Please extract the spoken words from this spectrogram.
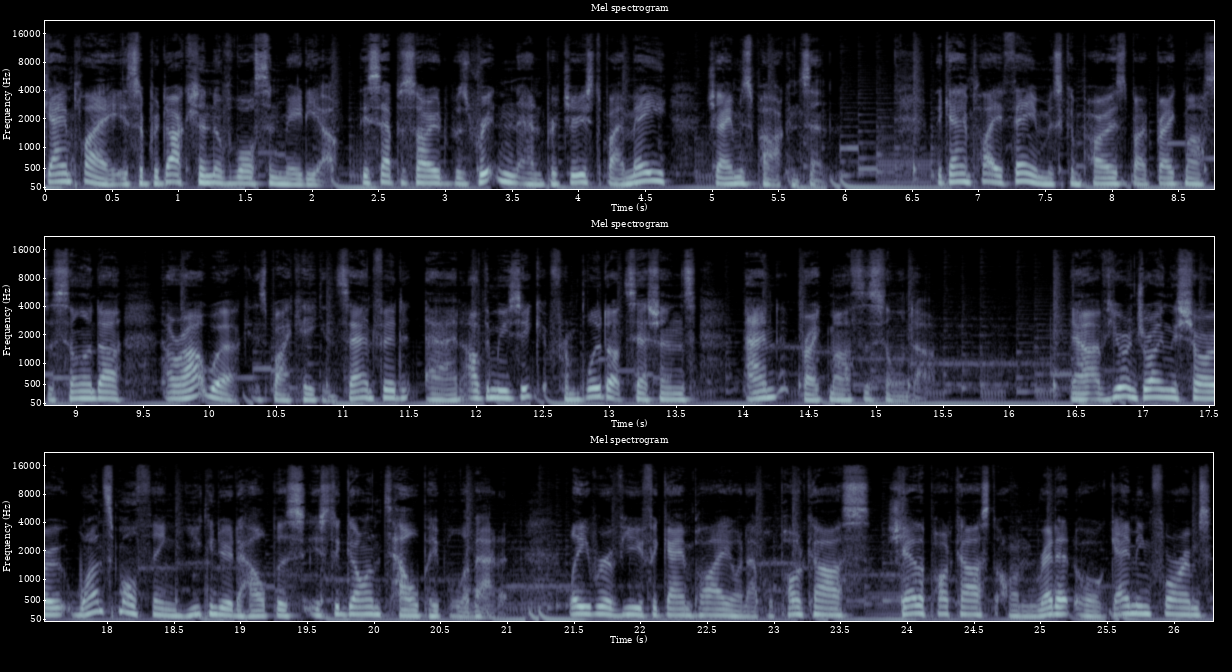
Gameplay is a production of Lawson Media. This episode was written and produced by me, James Parkinson. The gameplay theme was composed by Breakmaster Cylinder, our artwork is by Keegan Sanford, and other music from Blue Dot Sessions and Breakmaster Cylinder. Now, if you're enjoying the show, one small thing you can do to help us is to go and tell people about it. Leave a review for gameplay on Apple Podcasts, share the podcast on Reddit or gaming forums,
